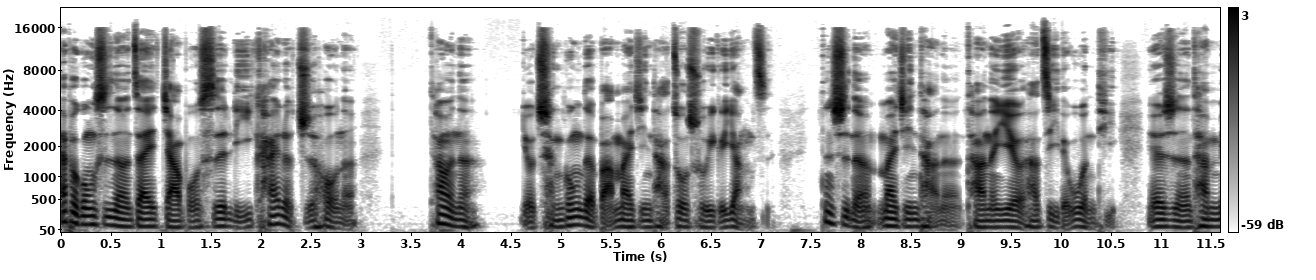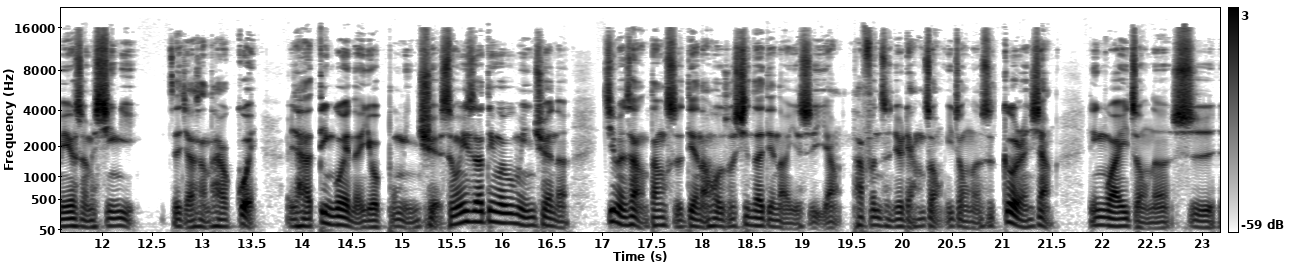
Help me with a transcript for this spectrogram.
？Apple 公司呢，在贾伯斯离开了之后呢，他们呢有成功的把麦金塔做出一个样子。但是呢，麦金塔呢，它呢也有它自己的问题。也就是呢，它没有什么新意，再加上它要贵，而且它的定位呢又不明确。什么意思？它定位不明确呢？基本上当时电脑或者说现在电脑也是一样，它分成就两种，一种呢是个人向，另外一种呢是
